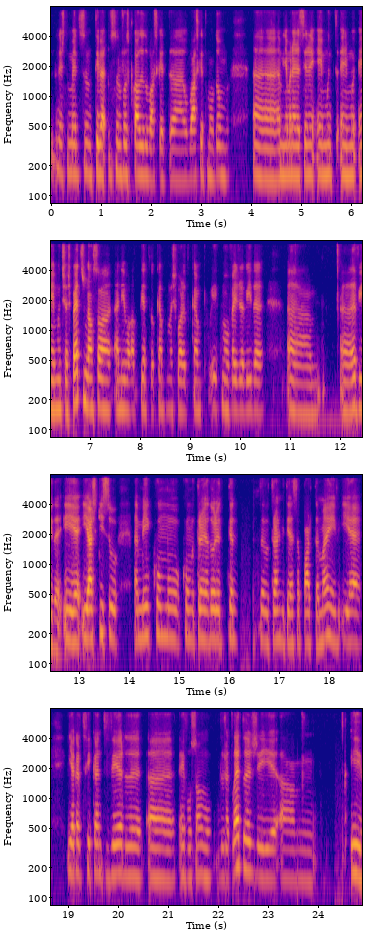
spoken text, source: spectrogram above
neste momento se não, tiver, se não fosse por causa do basquete. Uh, o basquete moldou-me Uh, a minha maneira de ser em, em, em, muitos aspectos, não só a nível dentro do campo, mas fora do campo e como eu vejo a vida. Uh, a vida. E, e, acho que isso, a mim, como, como treinador, eu tento transmitir essa parte também e é, e é gratificante ver uh, a evolução dos atletas e, um, e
